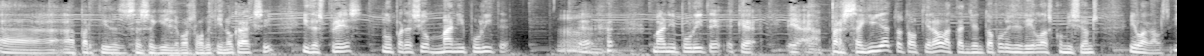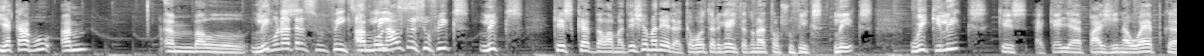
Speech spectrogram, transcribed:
a partir de se seguia llavors el Bettino Craxi, i després l'operació Manipolite, Ah. eh? Manipolite, que eh, perseguia tot el que era la Tangentòpolis, és a dir, les comissions il·legals. I acabo amb amb el Leaks. Amb un altre sufix, Amb un leaks. altre sufix, Leaks, que és que de la mateixa manera que Watergate ha donat el sufix Leaks, Wikileaks, que és aquella pàgina web que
